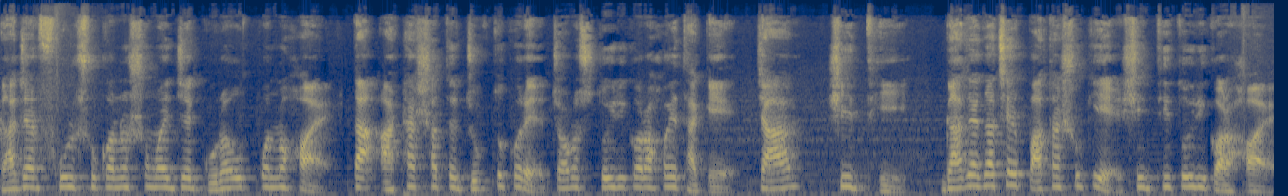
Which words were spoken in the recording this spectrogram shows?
গাজার ফুল শুকানোর সময় যে গুঁড়া উৎপন্ন হয়, তা আঠার সাথে যুক্ত করে চরস তৈরি করা হয়ে থাকে। চার, সিদ্ধি। গাজা গাছের পাতা শুকিয়ে সিদ্ধি তৈরি করা হয়।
